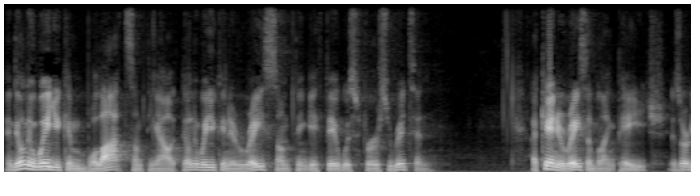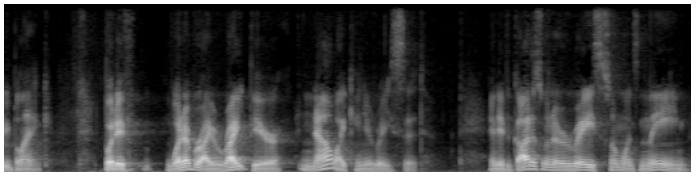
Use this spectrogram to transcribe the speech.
And the only way you can blot something out, the only way you can erase something if it was first written. I can't erase a blank page, it's already blank. But if whatever I write there, now I can erase it. And if God is going to erase someone's name,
